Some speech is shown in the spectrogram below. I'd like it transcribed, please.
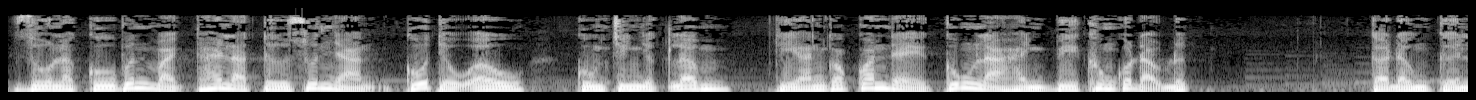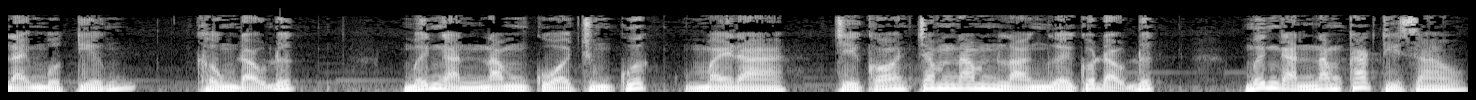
Dù là Cù Vân Bạch hay là Từ Xuân Nhạn, Cố Tiểu Âu cùng Trình Nhật Lâm Thì hắn có quan hệ cũng là hành vi không có đạo đức. Cả đồng cười lại một tiếng, Không đạo đức. Mấy ngàn năm của Trung Quốc may ra chỉ có trăm năm là người có đạo đức, mấy ngàn năm khác thì sao?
